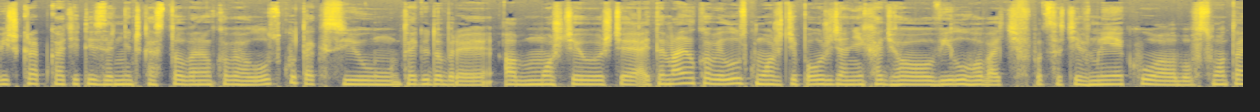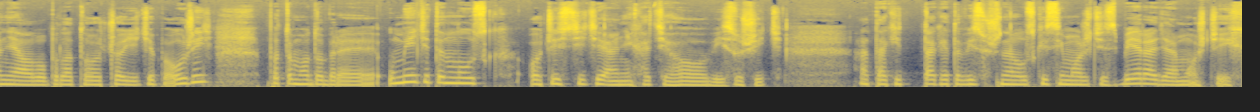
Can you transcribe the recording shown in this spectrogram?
vyškrapkáte tie zrnička z toho vanilkového lúsku, tak si ju, tak ju dobre, alebo môžete ju ešte, aj ten vanilkový lúsk môžete použiť a nechať ho vyluhovať v podstate v mlieku alebo v smotane, alebo podľa toho, čo idete použiť. Potom ho dobre umiete ten lúsk, očistíte a necháte ho vysušiť. A taký, takéto vysušené lúsky si môžete zbierať a môžete ich,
